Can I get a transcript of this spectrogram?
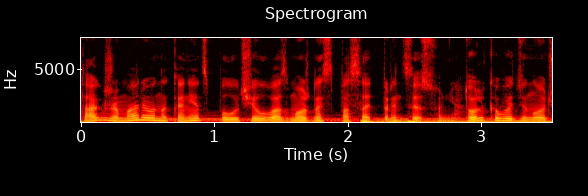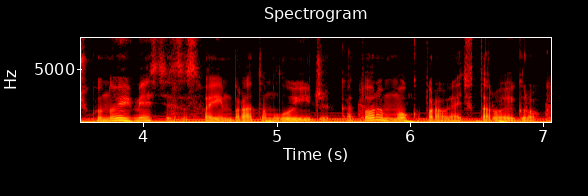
Также Марио наконец получил возможность спасать принцессу не только в одиночку, но и вместе со своим братом Луиджи, которым мог управлять второй игрок.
